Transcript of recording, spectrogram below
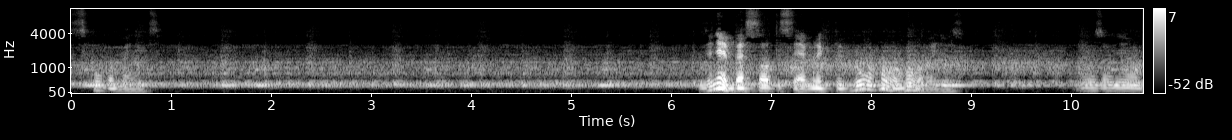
Ez hova ment? Ez ennyire beszart a szemrektől. Hova, hova, hova megy ez? Az anyja,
